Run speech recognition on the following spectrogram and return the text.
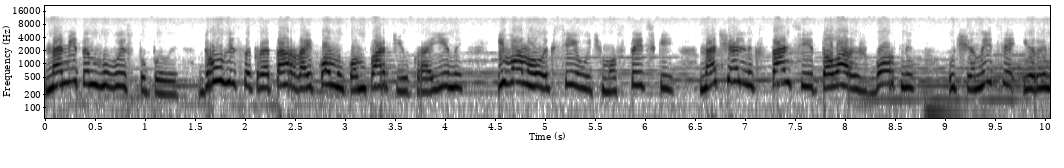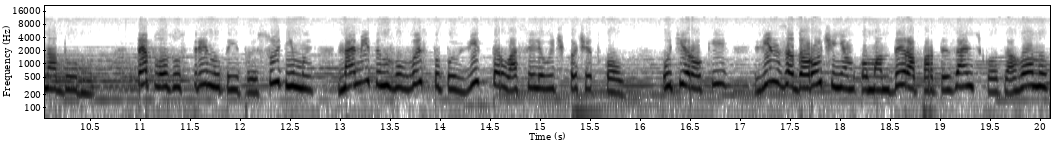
На мітингу виступили другий секретар райкому Компартії України Іван Олексійович Мостицький, начальник станції товариш Бортник, учениця Ірина Дудник. Тепло зустрінутий присутніми, на мітингу виступив Віктор Васильович Кочетков. У ті роки він за дорученням командира партизанського загону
